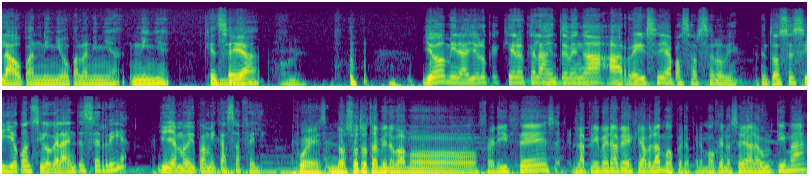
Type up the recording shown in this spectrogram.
lado para el niño, para la niña, niñe, quien sea. yo, mira, yo lo que quiero es que la gente venga a reírse y a pasárselo bien. Entonces, si yo consigo que la gente se ría, yo ya me voy para mi casa feliz. Pues nosotros también nos vamos felices. Es la primera vez que hablamos, pero esperemos que no sea la última.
